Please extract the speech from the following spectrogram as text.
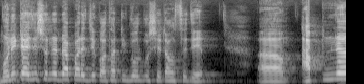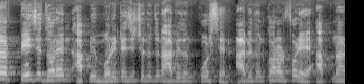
মনিটাইজেশনের ব্যাপারে যে কথাটি বলব সেটা হচ্ছে যে আপনার পেজে ধরেন আপনি মনিটাইজেশনের জন্য আবেদন করছেন। আবেদন করার পরে আপনার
